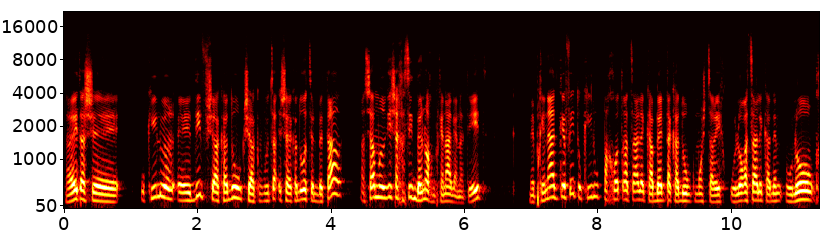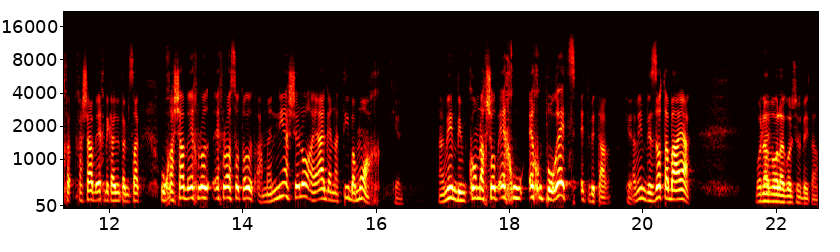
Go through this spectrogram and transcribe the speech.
אתה ראית שהוא כאילו העדיף שהכדור, כשהקבוצה, שהכדור אצל ביתר, אז שם הוא הרגיש יחסית בנוח מבחינה הגנתית. מבחינה התקפית הוא כאילו פחות רצה לקבל את הכדור כמו שצריך, הוא לא רצה לקדם, הוא לא חשב איך לקדם את המשחק, הוא חשב איך לא, איך לא לעשות טעויות, המניע שלו היה הגנתי במוח, כן. אתה מבין? במקום לחשוב איך הוא, איך הוא פורץ את ביתר, כן. אתה מבין? וזאת הבעיה. בוא נעבור לגול של בית"ר.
